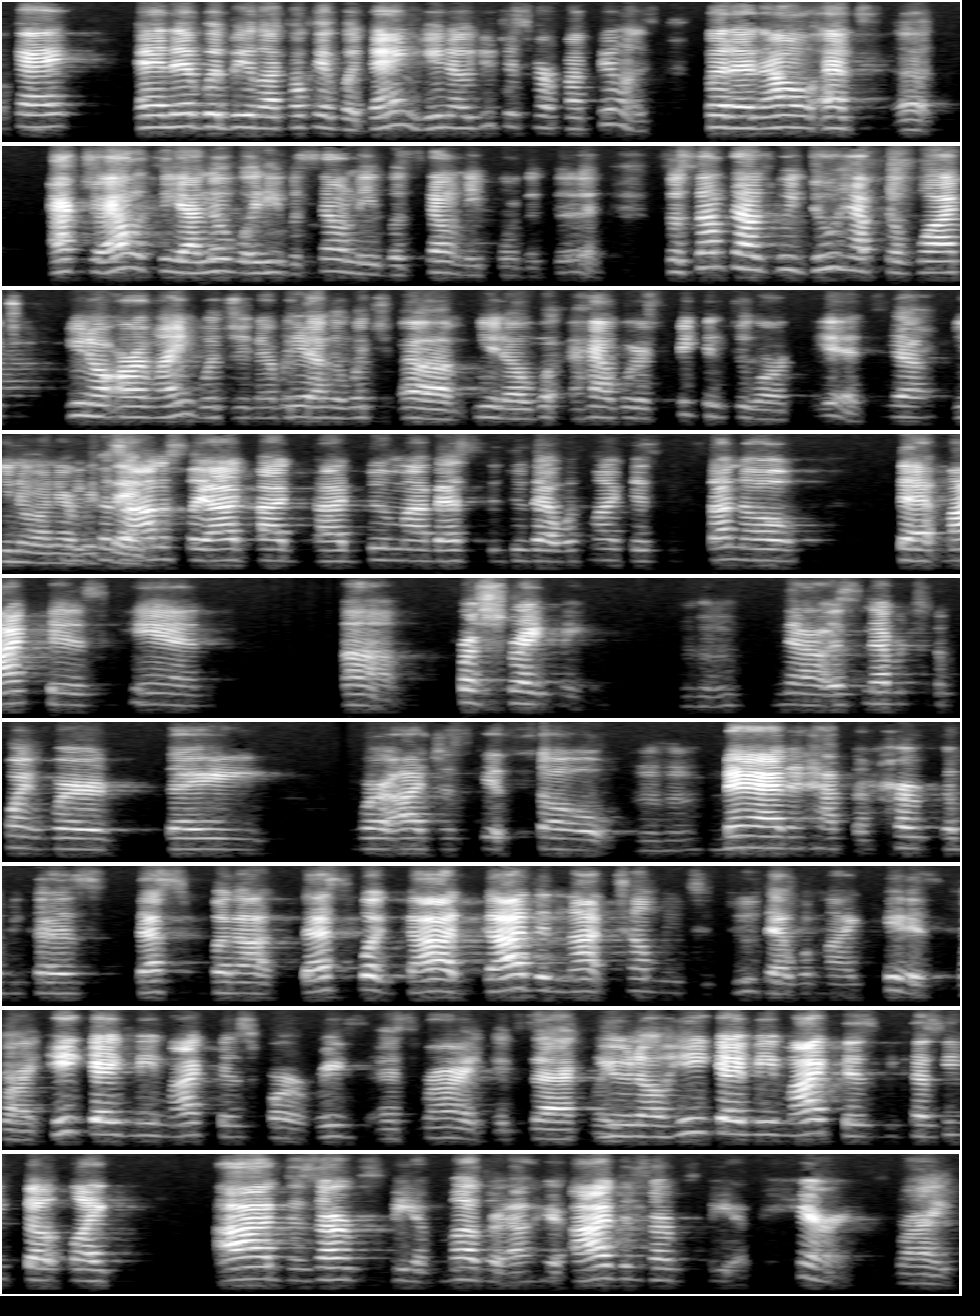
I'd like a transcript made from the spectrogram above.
Okay, and it would be like, okay, well, dang, you know, you just hurt my feelings. But in all uh, actuality, I know what he was telling me was telling me for the good. So sometimes we do have to watch, you know, our language and everything, Yeah. in which, uh, you know, what, how we're speaking to our kids, Yeah. you know, and everything. Because honestly, I, I I do my best to do that with my kids because I know that my kids can um, frustrate me. Mhm, Now it's never to the point where they where I just get so mhm. mad and have to hurt them because that's what I that's what God God did not tell me to do that with my kids. Right. He gave me my kids for a reason. That's right. Exactly. You know, he gave me my kids because he felt like I deserve to be a mother out here. I deserve to be a parent. right.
